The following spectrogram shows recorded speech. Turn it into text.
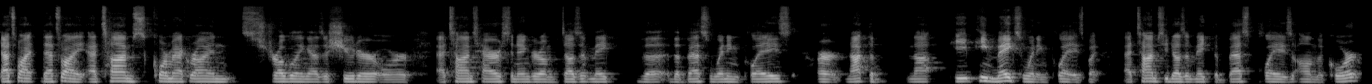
That's why. That's why at times Cormac Ryan struggling as a shooter, or at times Harrison Ingram doesn't make the the best winning plays, or not the not he he makes winning plays, but at times he doesn't make the best plays on the court.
